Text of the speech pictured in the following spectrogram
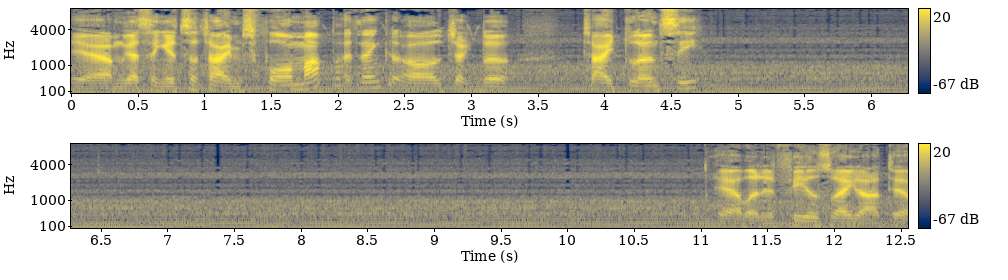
Yeah, I'm guessing it's a times 4 map, I think. I'll check the title and see. Yeah, but it feels like uh, that, yeah.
